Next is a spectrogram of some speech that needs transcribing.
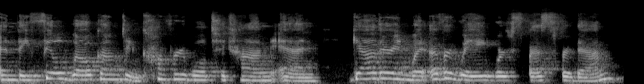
and they feel welcomed and comfortable to come and gather in whatever way works best for them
